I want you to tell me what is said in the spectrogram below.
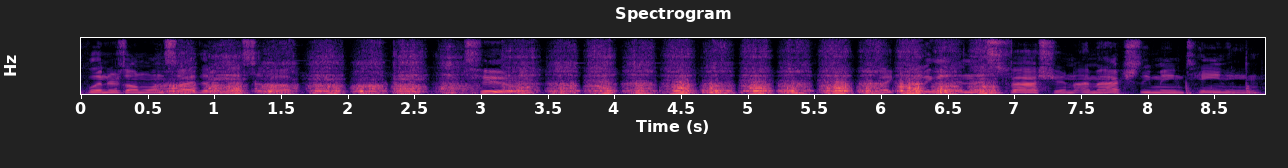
splinters on one side that'll mess it up. And two, by cutting it in this fashion, I'm actually maintaining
